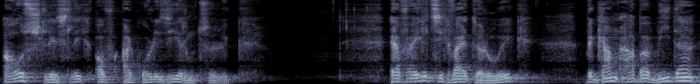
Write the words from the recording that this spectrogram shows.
ausschließlich auf Alkoholisieren zurück. Er verhielt sich weiter ruhig, begann aber wieder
